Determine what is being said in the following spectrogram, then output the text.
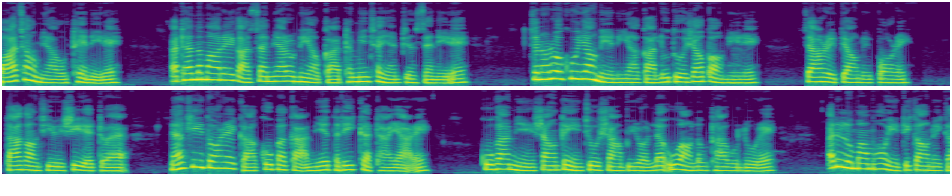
ဝါးချောင်များကိုထည့်နေတယ်။အထမ်းသမားတွေကစံများတို့နှစ်ယောက်ကထမင်းချက်ရန်ပြင်ဆင်နေတယ်။ကျွန်တော်တို့အခုရောက်နေတဲ့နေရာကလူသူရောက်ပေါင်နေတယ်။ ကြားတွေပြောင်းနေပေါ်တယ်။သားကောင်ကြီးတွေရှိတဲ့အတွက်လမ်းခီးသွားတဲ့ကကိုယ့်ဘက်ကအမြဲတတိကတ်ထားရတယ်။ကိုကမြင်ရှောင်းသိရင်ကြိုးရှောင်းပြီးတော့လက်ဦးအောင်လှုပ်ထားဖို့လိုတယ်။အဲ့ဒီလိုမှမဟုတ်ရင်ဒီကောင်တွေက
